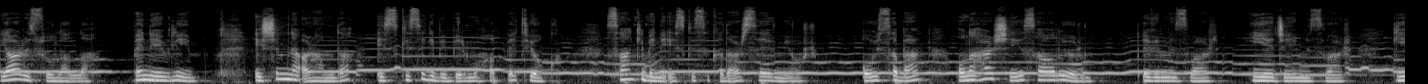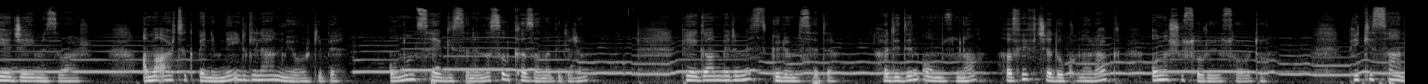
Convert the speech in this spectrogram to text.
Ya Resulallah, ben evliyim. Eşimle aramda eskisi gibi bir muhabbet yok. Sanki beni eskisi kadar sevmiyor. Oysa ben ona her şeyi sağlıyorum. Evimiz var, yiyeceğimiz var, giyeceğimiz var. Ama artık benimle ilgilenmiyor gibi. Onun sevgisini nasıl kazanabilirim? Peygamberimiz gülümsedi. Halid'in omzuna hafifçe dokunarak ona şu soruyu sordu. Peki sen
